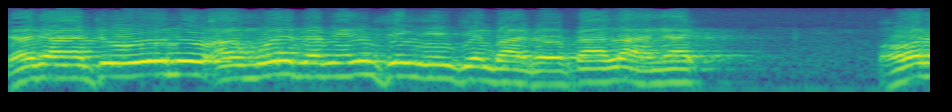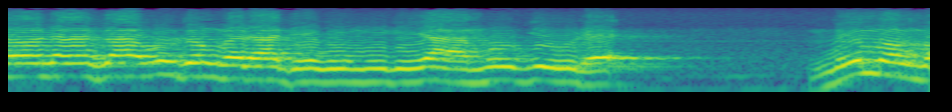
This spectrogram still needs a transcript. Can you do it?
ဒါသာထိုတို့အမွဲသဖြင့်စိတ်ရင်ခြင်းပါတော်ကာလ၌ ဩရောဒသဥဒုံဗရဒေဝီမိရိယအမှုပြုတဲ့မင်းမောင်မ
